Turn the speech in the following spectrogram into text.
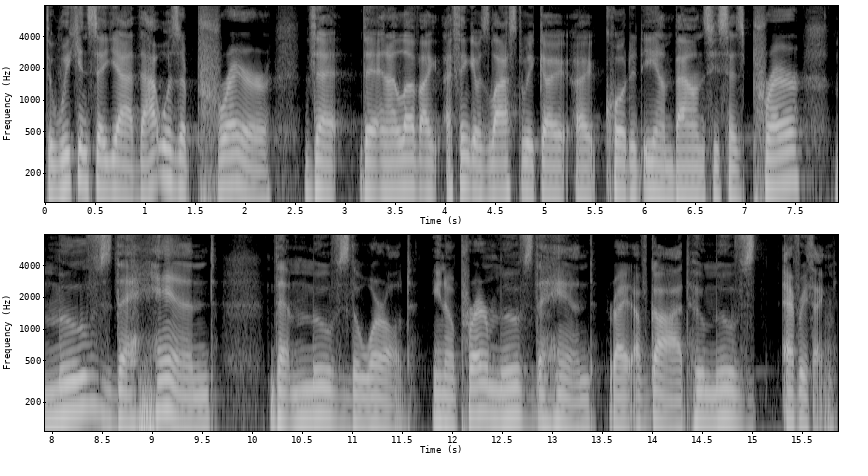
that we can say, yeah, that was a prayer that, that and I love, I, I think it was last week I, I quoted E.M. Bounds. He says, prayer moves the hand that moves the world. You know, prayer moves the hand, right, of God who moves everything,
